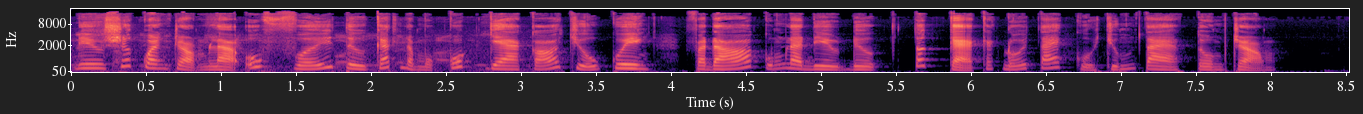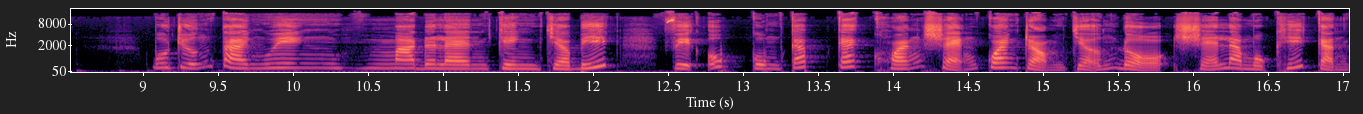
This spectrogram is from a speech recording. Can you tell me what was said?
Điều rất quan trọng là Úc với tư cách là một quốc gia có chủ quyền và đó cũng là điều được tất cả các đối tác của chúng ta tôn trọng. Bộ trưởng Tài nguyên Madeleine King cho biết, việc Úc cung cấp các khoáng sản quan trọng cho Ấn Độ sẽ là một khía cạnh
